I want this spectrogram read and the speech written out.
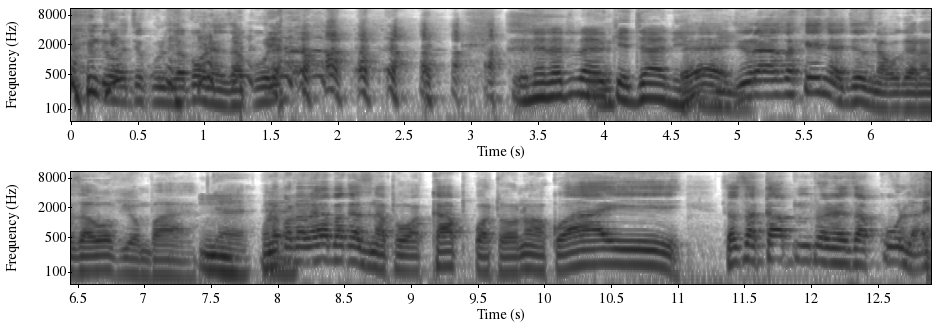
Ndio wachekuliza kuwa unaweza kula. Unaenda tu nayo kejani. Eh, za kenya jo zinakogana za ovyo mbaya. Yeah, unapata raya mpaka zinapewa kap kwa tono wako ai sasa kap mtu anaweza kula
